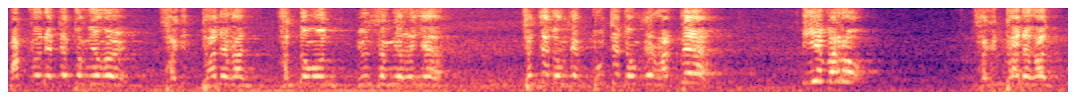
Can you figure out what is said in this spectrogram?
박근혜 대통령을 사기 탄핵한 한동훈 윤석열에게 첫째 동생, 둘째 동생 할 때 이게 바로 사기 탄핵한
